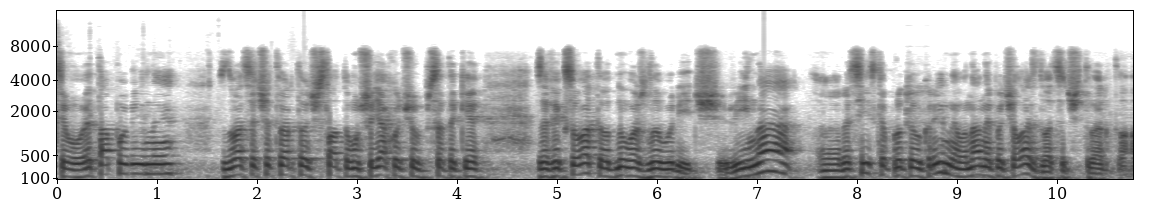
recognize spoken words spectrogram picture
цього етапу війни з 24 числа, тому що я хочу все-таки зафіксувати одну важливу річ: війна е, російська проти України вона не почалась 24-го.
